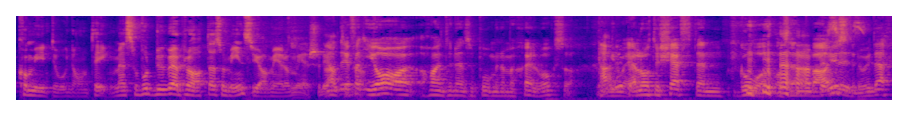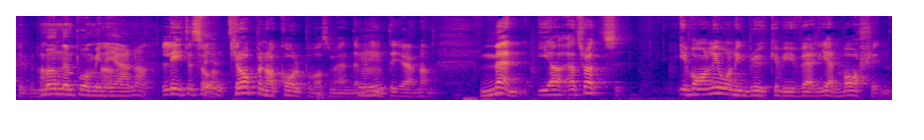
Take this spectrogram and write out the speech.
kommer ju inte ihåg någonting. Men så fort du börjar prata så minns jag mer och mer. Så det är Ja, det är för att jag har en tendens att påminna mig själv också. Ja, är bra. jag låter käften gå och sen Ja, bara, just det, det var ju där filmen handlade om." Munnen påminner hjärnan. Lite så. Fint. Mm. Kroppen har koll på vad som händer, men inte hjärnan. Men jag, jag tror att i vanlig ordning brukar vi ju välja en varsin.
